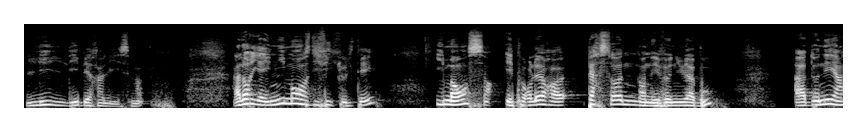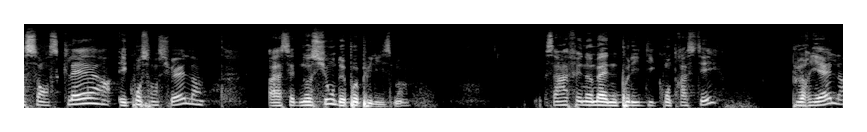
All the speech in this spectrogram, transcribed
l'illibéralisme. Alors il y a une immense difficulté immense, et pour l'heure, personne n'en est venu à bout, à donner un sens clair et consensuel à cette notion de populisme. C'est un phénomène politique contrasté, pluriel,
